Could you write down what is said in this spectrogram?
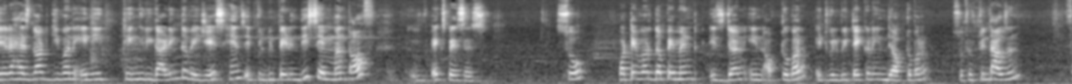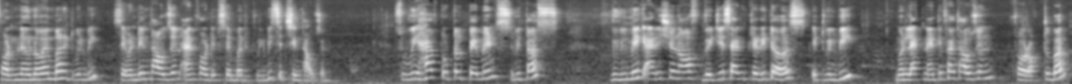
there has not given anything regarding the wages hence it will be paid in the same month of expenses. So whatever the payment is done in october it will be taken in the october. So 15000 for november it will be 17000 and for december it will be 16000 so we have total payments with us. We will make addition of wages and creditors. It will be 1 lakh 95000 for october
